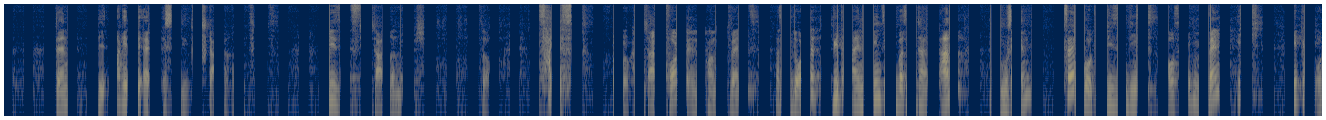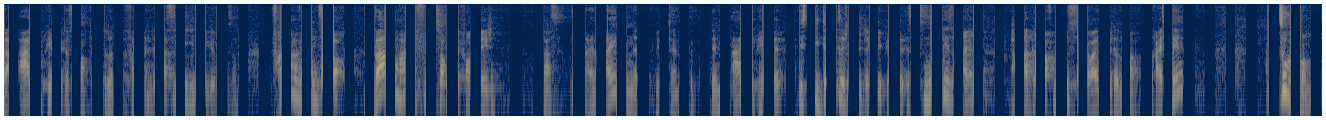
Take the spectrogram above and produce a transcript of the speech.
Denn die AGPL ist die stärkere. Die setzt sich da drin durch. So. Das heißt, 13 zugekommen.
